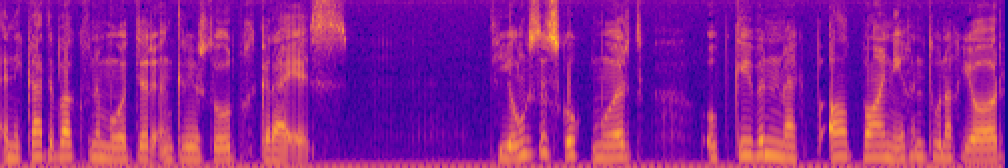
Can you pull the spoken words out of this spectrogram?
in die kattebak van die motor in Kreersdorp gekry is. Die jongste skokmoord op Kevin McAlpine 29 jaar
